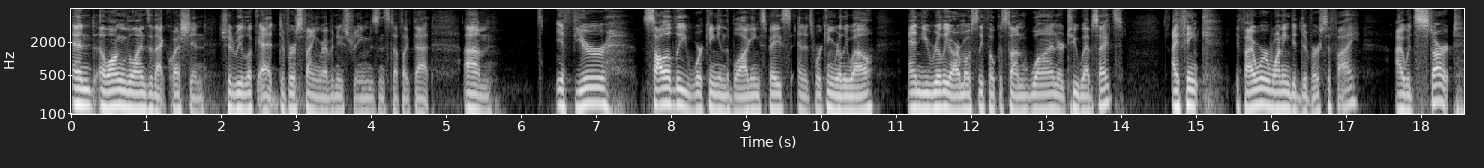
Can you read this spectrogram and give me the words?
And along the lines of that question, should we look at diversifying revenue streams and stuff like that? Um, if you're solidly working in the blogging space and it's working really well, and you really are mostly focused on one or two websites, I think if I were wanting to diversify, I would start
